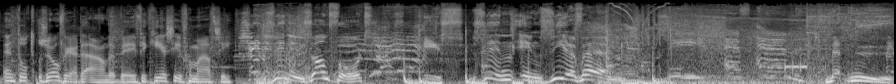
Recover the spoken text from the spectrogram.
En tot zover de ANWB Verkeersinformatie. Zin in Zandvoort is zin in ZFM. ZFM. Met nu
